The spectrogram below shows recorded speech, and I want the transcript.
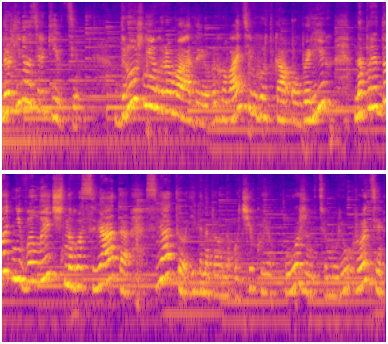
Дорогі білоцерківці, дружньою громадою вихованців гуртка Оберіг напередодні величного свята, свято, яке напевно очікує кожен в цьому році,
